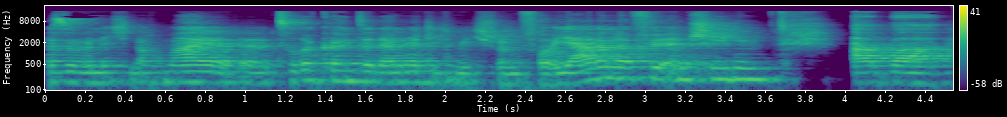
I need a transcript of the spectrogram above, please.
Also wenn ich nochmal äh, zurück könnte, dann hätte ich mich schon vor Jahren dafür entschieden. Aber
